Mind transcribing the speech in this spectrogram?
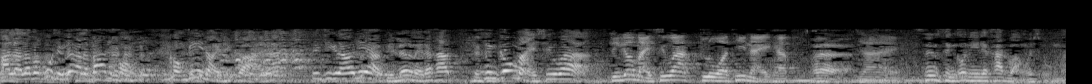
เอาล่ะเรามาพูดถึงเรื่องอัลบั้มของของบี้หน่อยดีกว่านะ จริงๆแล้วเนี่ยผิดเรื่องเลยนะครับซิงเกิลใหม่ชื่อว่าซิงเกิลใหม่ชื่อว่ากลัวที่ไหนครับเออใช่ซึ่งซิงเกิลนี้เนี่ยคาดหวังไว้สูงไหม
